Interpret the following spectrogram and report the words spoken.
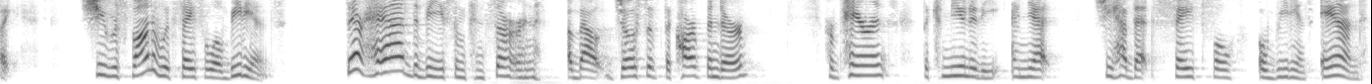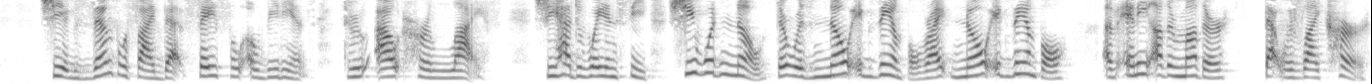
like, she responded with faithful obedience. There had to be some concern about Joseph the carpenter, her parents, the community, and yet she had that faithful obedience and she exemplified that faithful obedience throughout her life. She had to wait and see. She wouldn't know. There was no example, right? No example of any other mother that was like her,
